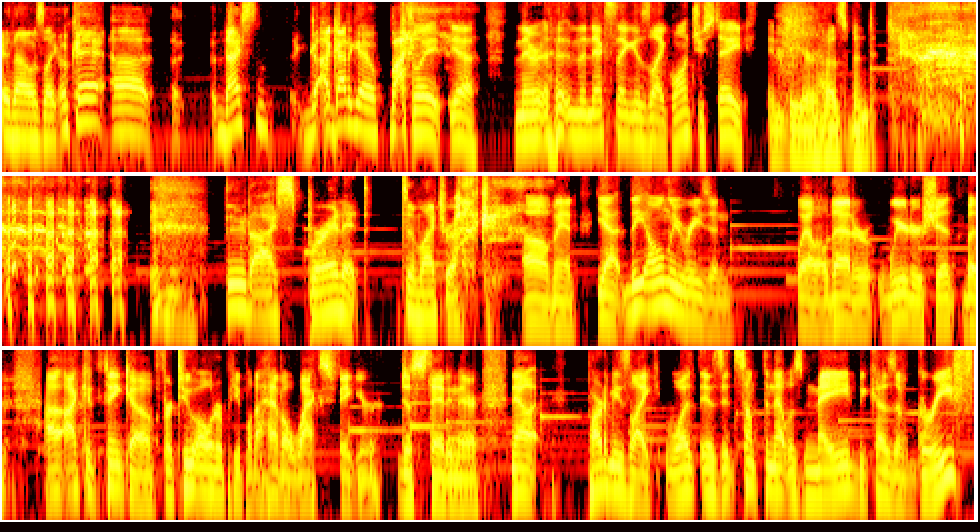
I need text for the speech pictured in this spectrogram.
and I was like, okay, uh, nice. I gotta go. Bye. So wait, yeah. And there, and the next thing is like, why don't you stay and be her husband? Dude, I sprinted to my truck. Oh man, yeah. The only reason, well, that or weirder shit, but I, I could think of for two older people to have a wax figure just standing there. Now, part of me is like, was is it something that was made because of grief,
